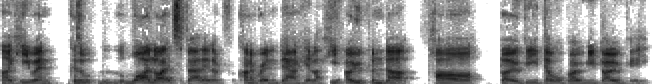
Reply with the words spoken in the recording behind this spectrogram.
like, he went. Because what I liked about it, I've kind of written it down here, like, he opened up par, bogey, double bogey, bogey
